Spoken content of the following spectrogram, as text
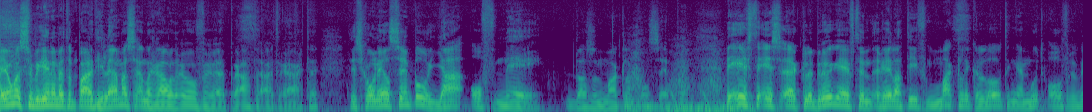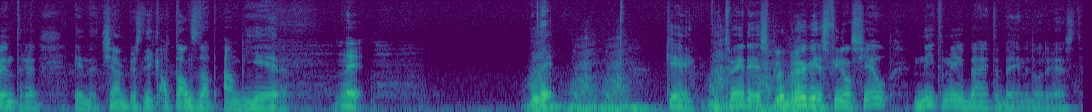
jongens, we beginnen met een paar dilemma's en dan gaan we erover praten, uiteraard. Hè. Het is gewoon heel simpel, ja of nee. Dat is een makkelijk concept. Hè. De eerste is, uh, Club Brugge heeft een relatief makkelijke loting en moet overwinteren in de Champions League. Althans, dat ambiëren. Nee. Nee. Oké. Okay. De tweede is, Club Brugge is financieel niet mee bij te benen door de rest.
